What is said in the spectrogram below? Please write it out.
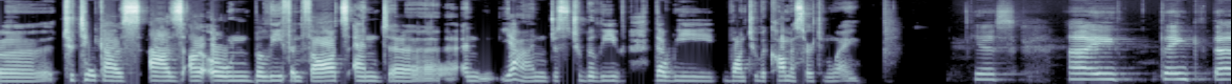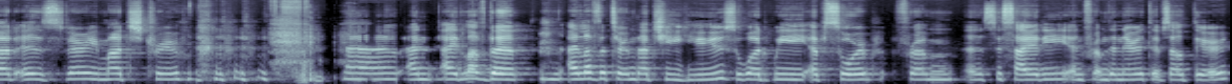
uh, to take us as our own belief and thoughts and uh, and yeah and just to believe that we want to become a certain way. Yes. I think that is very much true. Uh, and i love the i love the term that you use what we absorb from uh, society and from the narratives out there.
